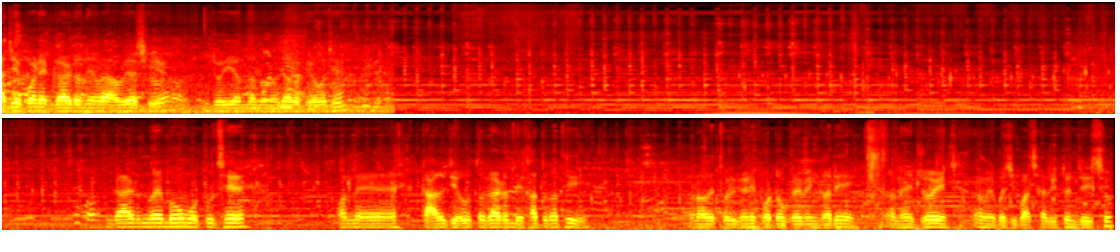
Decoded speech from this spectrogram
આજે પણ એક ગાર્ડન હવે આવ્યા છીએ. જોઈએ અંદરનો નજારો કેવો છે. ગાર્ડન ભાઈ બહુ મોટું છે અને કાલ જેવું તો ગાર્ડન દેખાતું નથી. પણ હવે થોડી ઘણી ફોટો ફ્રેમિંગ કરી અને જોઈ અમે પછી પાછા રિટર્ન જઈશું.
